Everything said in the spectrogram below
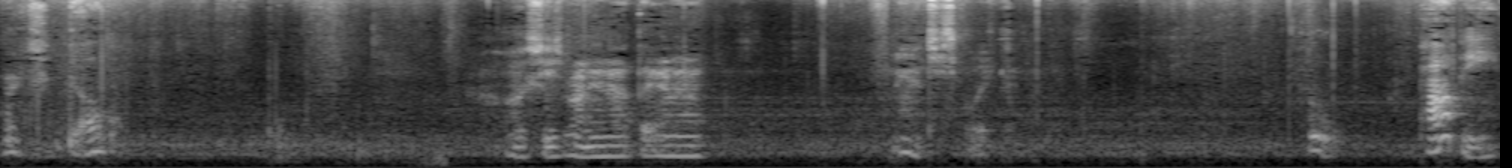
Where'd she go? Oh, she's running out there now. Man, she's quick. Who? Poppy?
